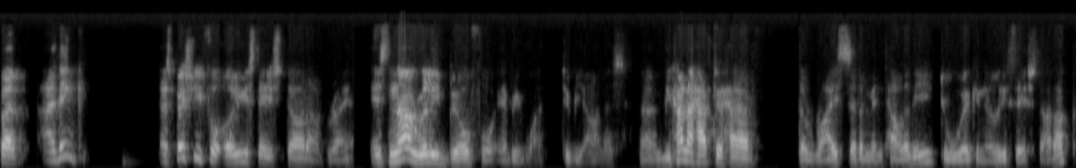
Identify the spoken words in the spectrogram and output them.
But I think, especially for early stage startup, right? It's not really built for everyone, to be honest. Um, you kind of have to have the right set of mentality to work in early stage startup,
